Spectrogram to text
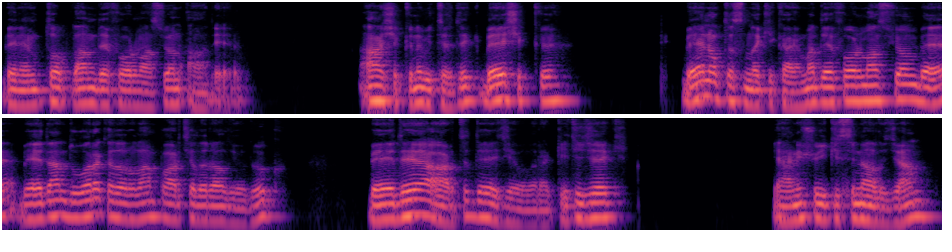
benim toplam deformasyon A değerim. A şıkkını bitirdik. B şıkkı B noktasındaki kayma deformasyon B. B'den duvara kadar olan parçaları alıyorduk. BD artı DC olarak geçecek. Yani şu ikisini alacağım.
